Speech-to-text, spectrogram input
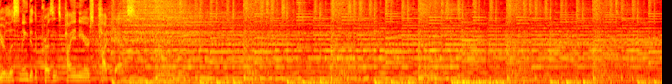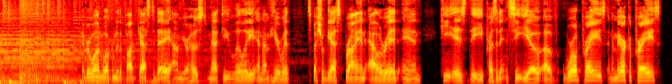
You're listening to the Presence Pioneers podcast. everyone, welcome to the podcast today. I'm your host, Matthew Lilley, and I'm here with special guest Brian Alarid, and he is the president and CEO of World Prays and America Prays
